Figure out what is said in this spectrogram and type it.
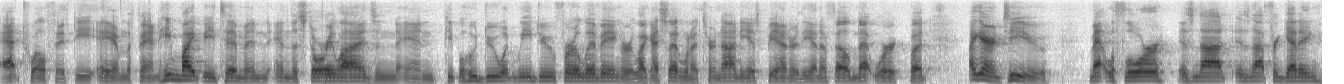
at 1250 AM The Fan. He might be, Tim, in, in the storylines and, and people who do what we do for a living, or like I said, when I turn on ESPN or the NFL network, but I guarantee you, Matt LaFleur is not is not forgetting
